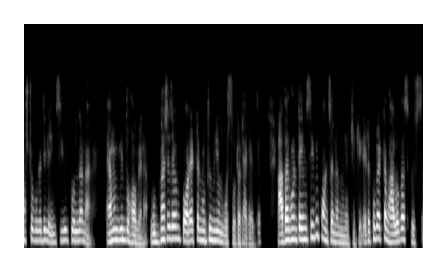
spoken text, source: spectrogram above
নষ্ট করে দিলে এমসিকিউ করলে না, এমন কিন্তু হবে না। উদ্ভাসে যেমন পরে একটা নতুন নিয়ম করছে ওটা ঠেকাইতে, আধা ঘণ্টা এমসিকিউ পঞ্চান্ন মিনিট রিটেন এটা খুব একটা ভালো কাজ করছে।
